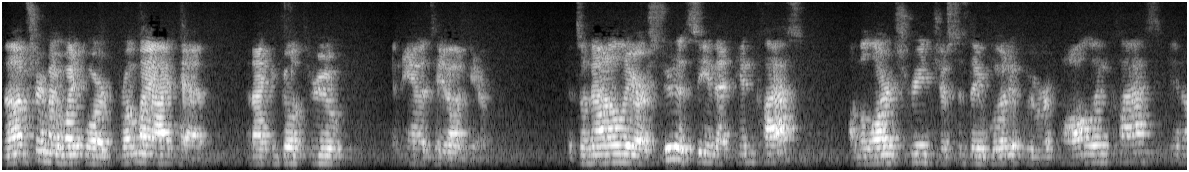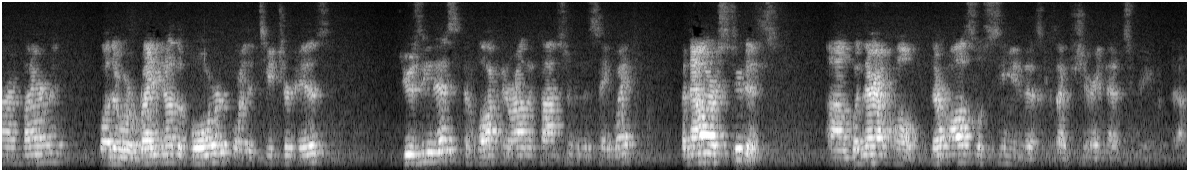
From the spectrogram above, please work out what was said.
So now I'm sharing my whiteboard from my iPad, and I can go through and annotate on here. And so not only are students seeing that in class on the large screen, just as they would if we were all in class in our environment, whether we're writing on the board or the teacher is using this and walking around the classroom in the same way, but now our students, um, when they're at home, they're also seeing this because I'm sharing that screen with them.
